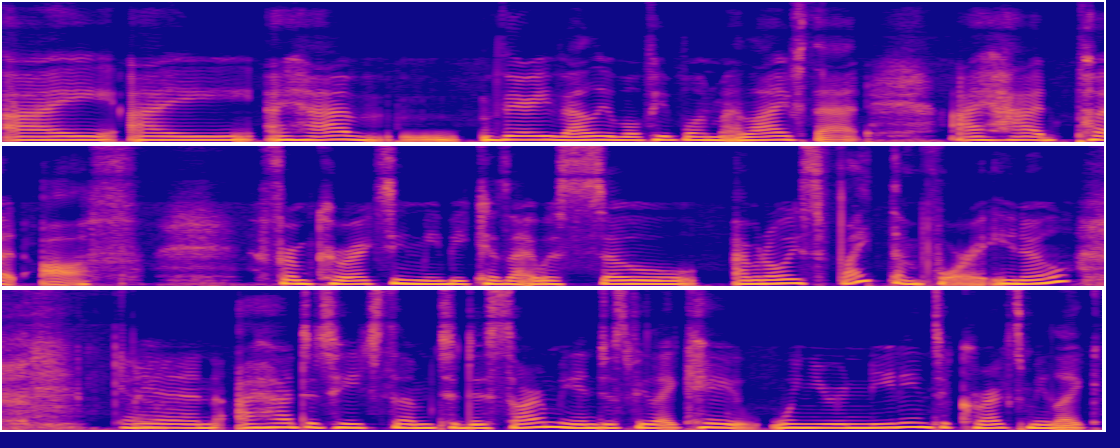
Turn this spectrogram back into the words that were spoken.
I I I have very valuable people in my life that I had put off from correcting me because I was so I would always fight them for it, you know? Yeah. And I had to teach them to disarm me and just be like, hey, when you're needing to correct me, like,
